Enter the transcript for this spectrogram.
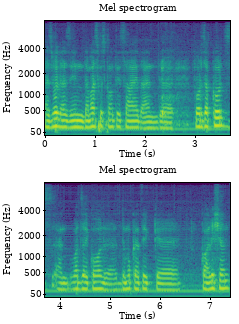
as well as in Damascus countryside, and for the Kurds and what they call democratic coalition,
